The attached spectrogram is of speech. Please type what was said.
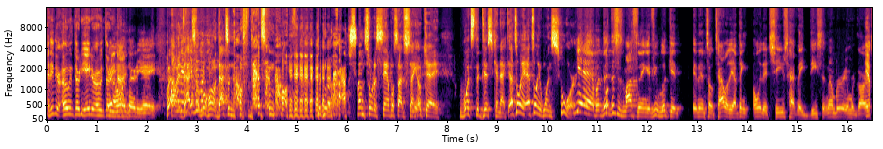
I think they're 0 and 38 or 0 and 39. 0 and 38. But I mean, that's, well, hold on, that's enough. That's enough to have some sort of sample size saying, okay, what's the disconnect? That's only that's only one score. Yeah, but th- this is my thing. If you look at it in totality, I think only the Chiefs have a decent number in regards yep.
